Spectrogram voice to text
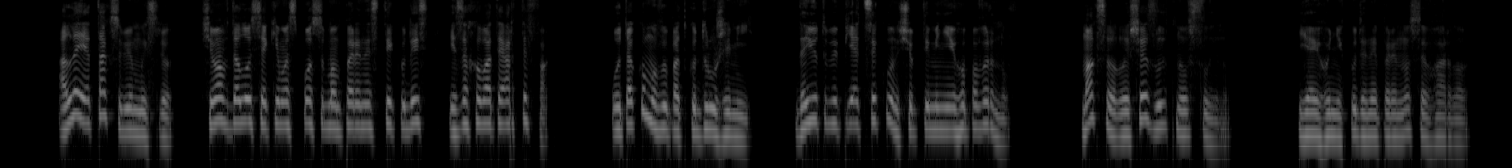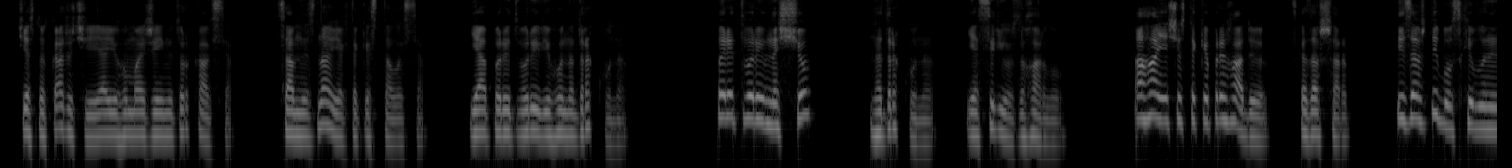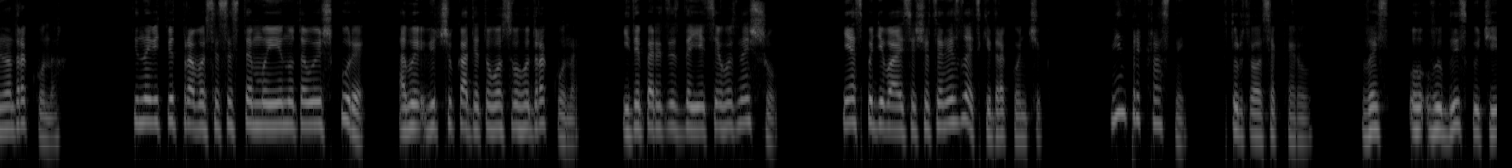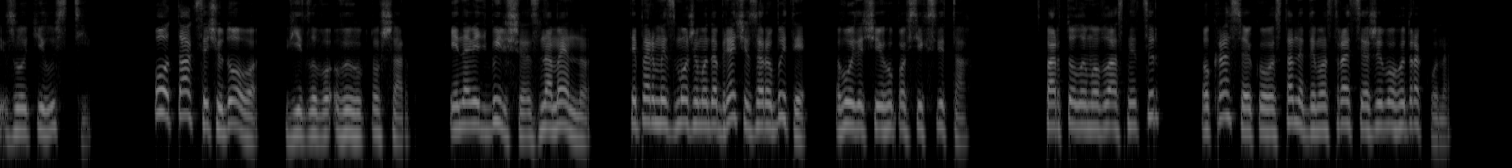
Але я так собі мислю, що вам вдалося якимось способом перенести кудись і заховати артефакт. У такому випадку, друже мій, даю тобі п'ять секунд, щоб ти мені його повернув. Максвелл лише глитнув слину. Я його нікуди не переносив, Гарлоу. Чесно кажучи, я його майже і не торкався. Сам не знаю, як таке сталося. Я перетворив його на дракона. Перетворив на що? На дракона. Я серйозно, Гарлоу. Ага, я щось таке пригадую, сказав Шарп. Ти завжди був схиблений на драконах. Ти навіть відправився системою єнотової шкури, аби відшукати того свого дракона, і тепер ти, здається, його знайшов. Я сподіваюся, що це не злецький дракончик. Він прекрасний, втрутилася Керол. Весь у виблискуючій золотій лусці. О, так, це чудово. в'їдливо вигукнув Шарп. І навіть більше, знаменно. Тепер ми зможемо добряче заробити, возячи його по всіх світах. Спартолимо власний цирк, окрасою якого стане демонстрація живого дракона.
